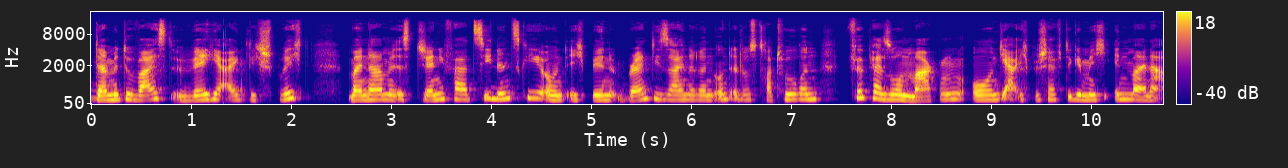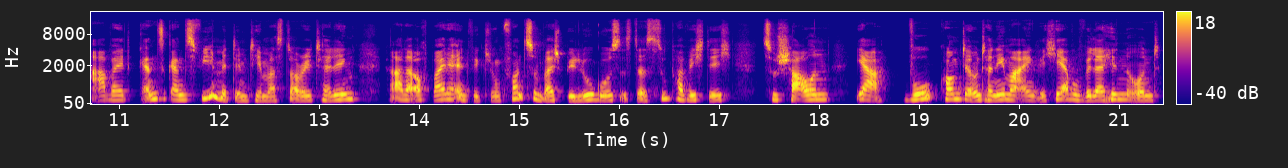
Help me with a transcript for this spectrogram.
Damit du weißt, wer hier eigentlich spricht, mein Name ist Jennifer Zielinski und ich bin Branddesignerin und Illustratorin für Personenmarken. Und ja, ich beschäftige mich in meiner Arbeit ganz, ganz viel mit dem Thema Storytelling. Gerade auch bei der Entwicklung von zum Beispiel Logos ist das super wichtig zu schauen, ja, wo kommt der Unternehmer eigentlich her, wo will er hin und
